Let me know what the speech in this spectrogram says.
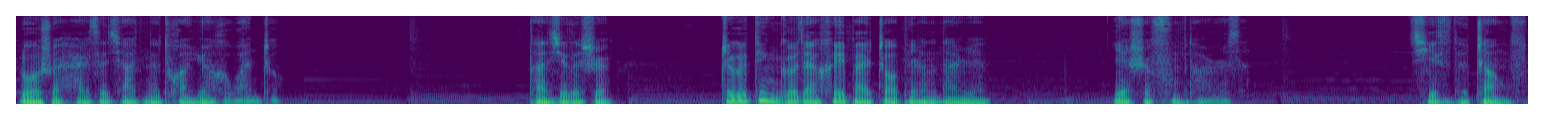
落水孩子家庭的团圆和完整。叹息的是，这个定格在黑白照片上的男人，也是父母的儿子，妻子的丈夫。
